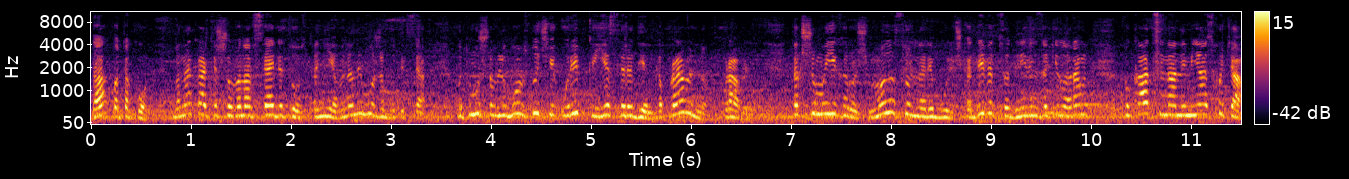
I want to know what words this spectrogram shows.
Так, отако. Вона каже, що вона вся йде товста. Ні, вона не може бути вся. Тому що в будь-якому випадку у рибки є серединка. Правильно? Правильно. Так що, мої хороші, малосольна рибулечка, 900 гривень за кілограм, поки ціна не мінялась. Хоча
